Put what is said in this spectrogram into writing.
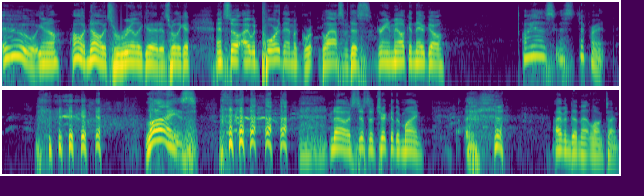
Ooh, you know, oh, no, it's really good. It's really good. And so I would pour them a gr- glass of this green milk, and they would go, oh, yeah, that's, that's different. Lies! no, it's just a trick of the mind. I haven't done that in a long time.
